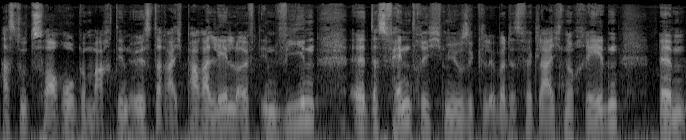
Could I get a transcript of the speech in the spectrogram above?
hast du Zorro gemacht in Österreich. Parallel läuft in Wien äh, das Fendrich-Musical, über das wir gleich noch reden. Ähm,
